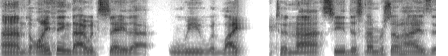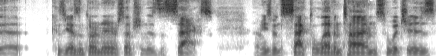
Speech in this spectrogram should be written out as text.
Um, the only thing that I would say that we would like to not see this number so high is the because he hasn't thrown an interception is the sacks. Um, he's been sacked 11 times, which is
